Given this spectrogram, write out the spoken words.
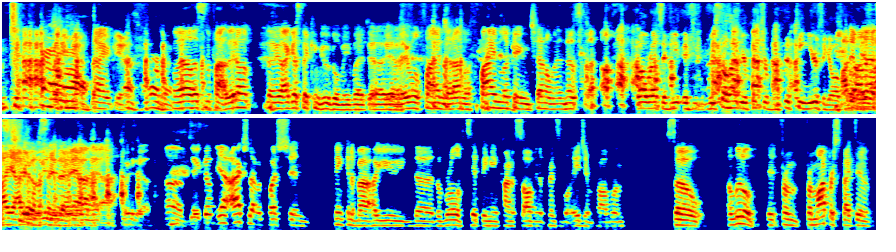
thank you. Well, this is the pot. They don't. They, I guess they can Google me, but uh, yeah, they will find that I'm a fine-looking gentleman as well. well, Russ, if you if you, we still have your picture from 15 years ago, I didn't. Well, I, I didn't say that. Yeah, yeah. Um, Jacob, yeah, I actually have a question. Thinking about how you the the role of tipping and kind of solving the principal agent problem. So a little it, from from my perspective,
